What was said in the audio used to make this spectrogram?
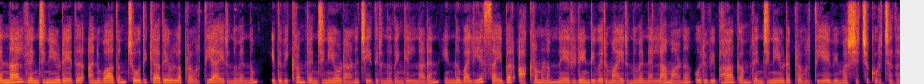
എന്നാൽ രഞ്ജിനിയുടേത് അനുവാദം ചോദിക്കാതെയുള്ള പ്രവൃത്തിയായിരുന്നുവെന്നും ഇത് വിക്രം രഞ്ജിനിയോടാണ് ചെയ്തിരുന്നതെങ്കിൽ നടൻ ഇന്ന് വലിയ സൈബർ ആക്രമണം നേരിടേണ്ടി വരുമായിരുന്നുവെന്നെല്ലാമാണ് ഒരു വിഭാഗം രഞ്ജിനിയുടെ പ്രവൃത്തിയെ വിമർശിച്ചു കുറിച്ചത്.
